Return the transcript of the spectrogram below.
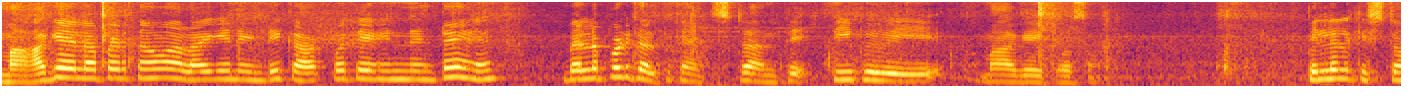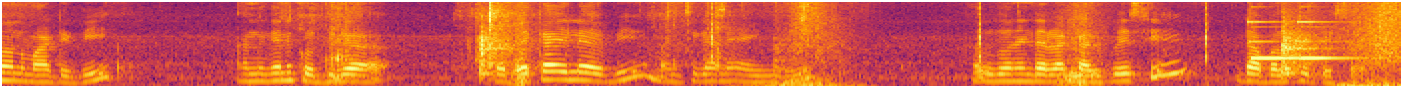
మాగా ఎలా పెడతామో అలాగేనండి. కాకపోతే ఏంటంటే బెల్లపొడి కలుపుతాం ఎక్స్ట్రా అంతే. తీపి మాగాయ కోసం. పిల్లలకి ఇష్టం అన్నమాట ఇది. అందుకని కొద్దిగా పెద్దకాయలు అవి మంచిగానే అయింది. అదిగోనండి అలా కలిపేసి డబ్బాలో పెట్టేశారు.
